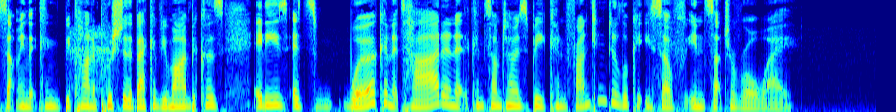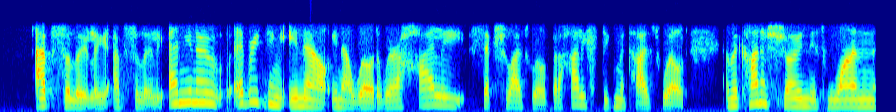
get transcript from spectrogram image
something that can be kind of pushed to the back of your mind because it is it's work and it's hard and it can sometimes be confronting to look at yourself in such a raw way. Absolutely, absolutely. And you know, everything in our in our world, we're a highly sexualized world, but a highly stigmatized world. And we're kind of shown this one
